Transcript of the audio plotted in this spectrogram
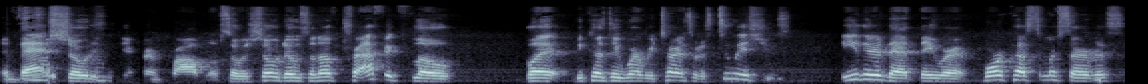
And that showed a different problem. So it showed there was enough traffic flow, but because they weren't returning, so there's two issues. Either that they were poor customer service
